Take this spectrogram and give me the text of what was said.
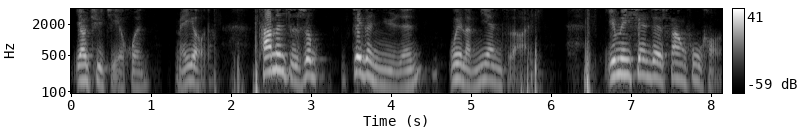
要去结婚，没有的。他们只是这个女人为了面子而已。因为现在上户口，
